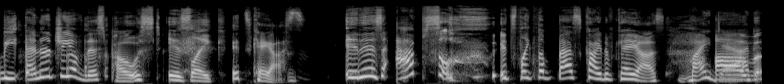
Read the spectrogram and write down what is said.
the energy of this post is like, It's chaos. it is absolute. It's like the best kind of chaos. My dad Um,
